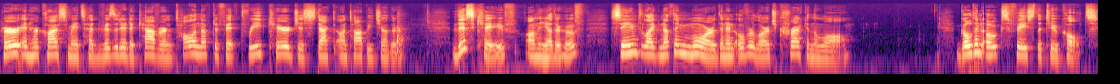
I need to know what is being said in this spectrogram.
her and her classmates had visited a cavern tall enough to fit three carriages stacked on top each other. This cave, on the other hoof, seemed like nothing more than an overlarge crack in the wall. Golden Oaks faced the two colts.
